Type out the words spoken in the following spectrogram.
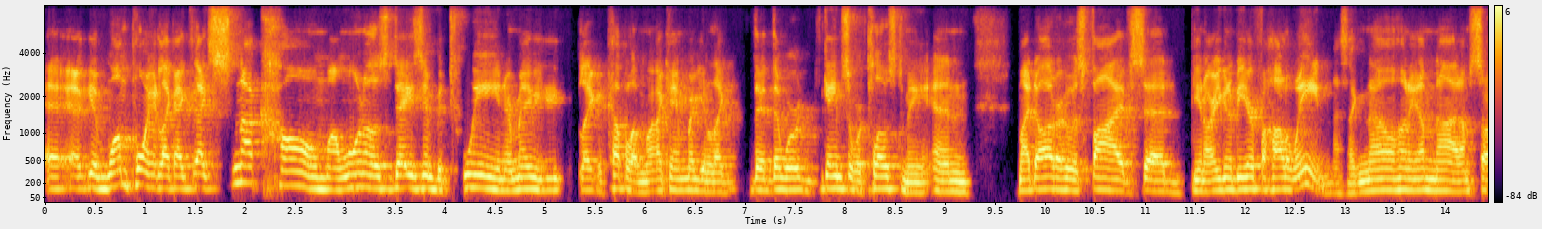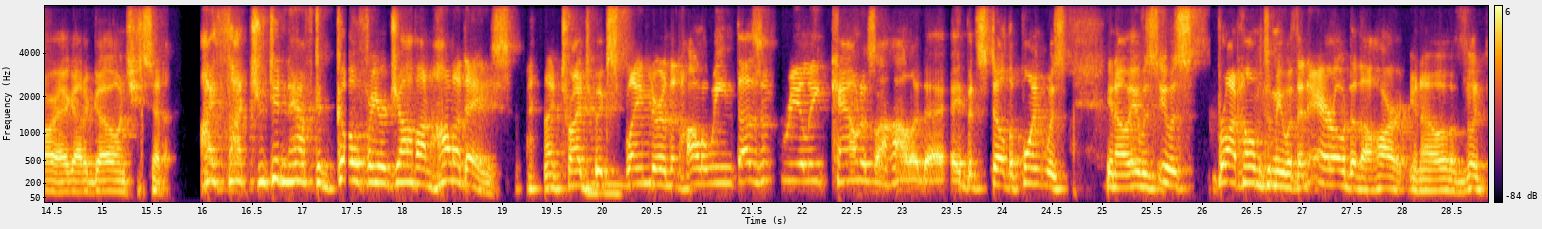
at, one point, like I, I, snuck home on one of those days in between, or maybe like a couple of them. I can't remember. You know, like there, there were games that were close to me, and my daughter, who was five, said, "You know, are you going to be here for Halloween?" I was like, "No, honey, I'm not. I'm sorry, I got to go." And she said, I thought you didn't have to go for your job on holidays. And I tried to explain to her that Halloween doesn't really count as a holiday, but still the point was, you know, it was it was brought home to me with an arrow to the heart, you know, of, like,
